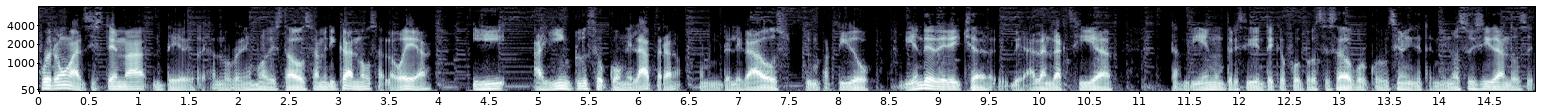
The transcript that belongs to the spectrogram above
Fueron al sistema de, al organismo de Estados Americanos, a la OEA, y allí incluso con el APRA, con delegados de un partido bien de derecha, de Alan García, también un presidente que fue procesado por corrupción y que terminó suicidándose,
